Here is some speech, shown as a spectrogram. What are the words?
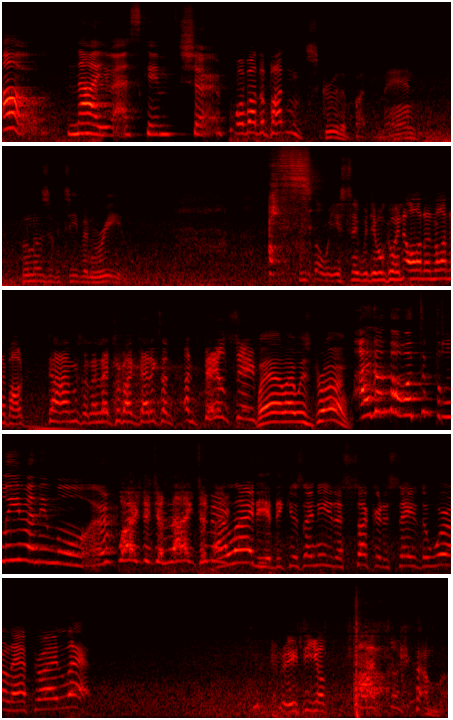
Oh, now you ask him. Sure. What about the button? Screw the button, man. Who knows if it's even real? That's not what you said when you were going on and on about dams and electromagnetics and, and failsafe. Well, I was drunk. I don't know what to believe anymore. Why did you lie to me? I lied to you because I needed a sucker to save the world after I left. Crazy, you bastard! Come on.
